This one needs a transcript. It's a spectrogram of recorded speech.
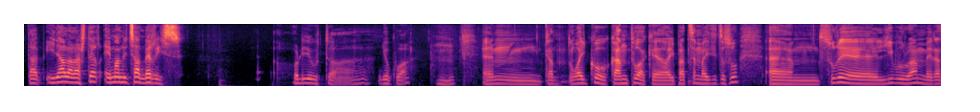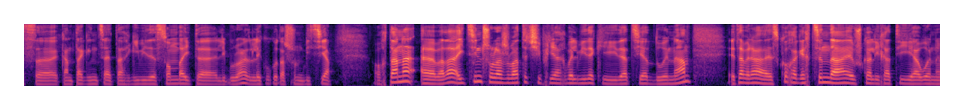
eta inala alaster eman ditzan berriz. Hori dut uh, jokoa. Mm -hmm. um, kantuak edo aipatzen baitituzu, um, zure liburuan, beraz, uh, kantagintza eta argibide zonbait uh, liburuan, lekukotasun bizia Hortan, uh, bada, aitzin solas bat Txipriak belbidek idatzia duena, eta bera, eskorra gertzen da Euskal Irati hauen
